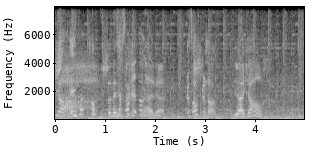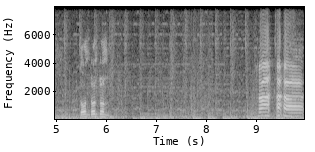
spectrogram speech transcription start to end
ja... Ja! Ich hab's auf, Schon den dritten. Alter. ich hab's aufgenommen. Ja, ich auch. Don, don, don. Hahaha!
